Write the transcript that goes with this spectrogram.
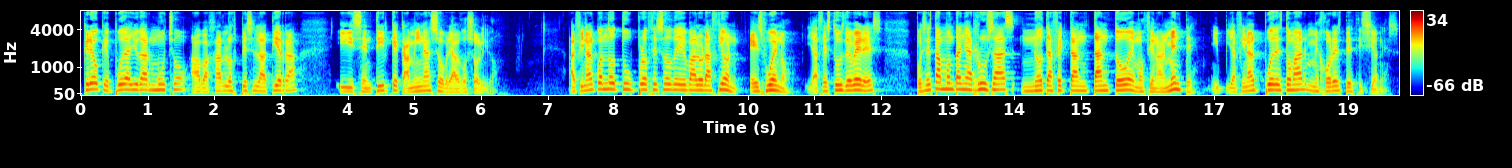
creo que puede ayudar mucho a bajar los pies en la tierra y sentir que caminas sobre algo sólido. Al final, cuando tu proceso de valoración es bueno y haces tus deberes, pues estas montañas rusas no te afectan tanto emocionalmente y, al final puedes tomar mejores decisiones.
